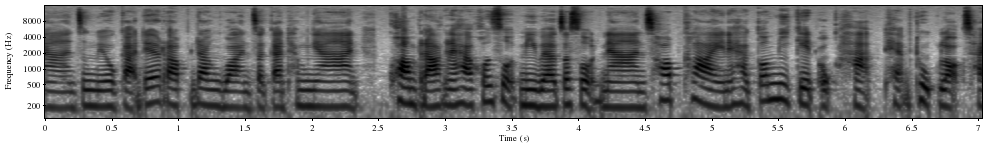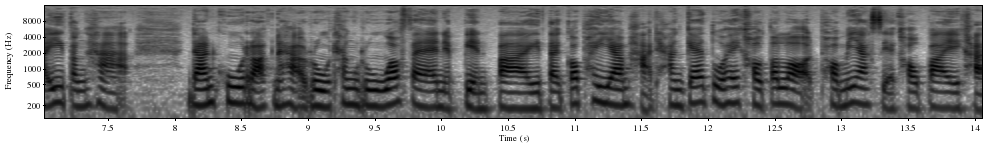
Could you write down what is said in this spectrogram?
งาน จึงมีโอกาสได้รับรางวัลจากการทำงาน ความรักนะคะ คนโสดมีแววจะโสดนาน ชอบใครนะคะ ก็มีเกณฑ์อกหัก แถมถูกหลอกใช้อีกต่างหาก ด้านคู่รักนะคะรู้ทั้งรู้ว่าแฟนเนี่ยเปลี่ยนไป แต่ก็พยายามหาทางแก้ตัวให้เขาตลอดเพราะไม่อยากเสียเขาไปค่ะ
